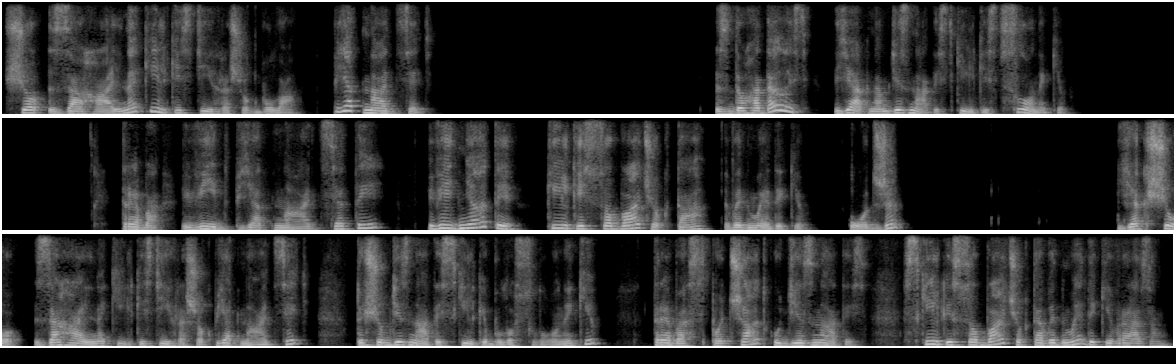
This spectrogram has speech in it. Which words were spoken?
Що загальна кількість іграшок була 15. Здогадались, як нам дізнатись кількість слоників? Треба від 15 відняти кількість собачок та ведмедиків. Отже, якщо загальна кількість іграшок 15, то щоб дізнатись, скільки було слоників, треба спочатку дізнатись, скільки собачок та ведмедиків разом,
